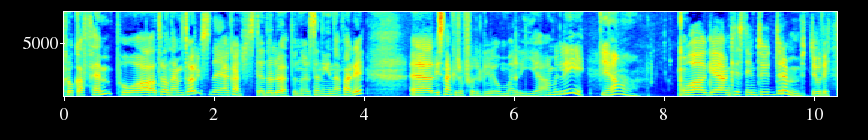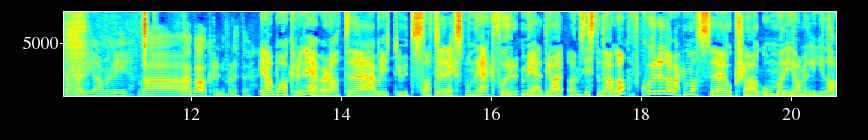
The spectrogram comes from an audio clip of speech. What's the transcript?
klokka fem på Trondheim torg, så det er kanskje et sted å løpe når sendingen er ferdig. Vi snakker selvfølgelig om Marie Amelie. Ja. Og eh, Ann-Kristin, du drømte jo litt om Maria Amelie. Hva er bakgrunnen for dette? Ja, Bakgrunnen er vel at eh, jeg er blitt utsatt eller eksponert for media de siste dagene. Hvor det har vært masse oppslag om Maria Amelie, da.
